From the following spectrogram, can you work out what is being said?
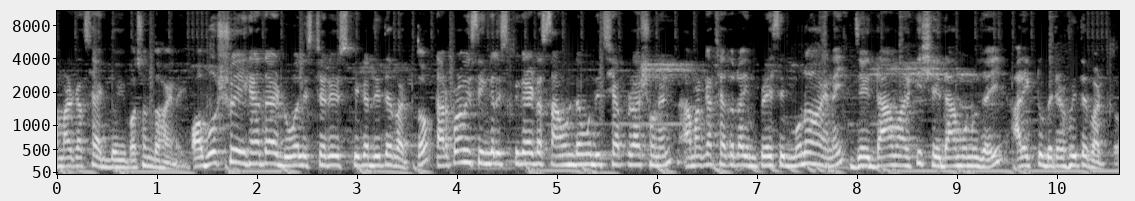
আমার কাছে একদমই পছন্দ হয় নাই। অবশ্যই এখানে তারা ডুয়াল স্টেরিও স্পিকার দিতে পারতো। তারপর আমি সিঙ্গেল স্পিকার একটা সাউন্ড ডেমো দিচ্ছি, আপনারা শোনেন। আমার কাছে এতটা ইমপ্রেসিভ মনে হয় নাই যে দাম আর কি সেই দাম অনুযায়ী আর একটু বেটার হইতে পারতো।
